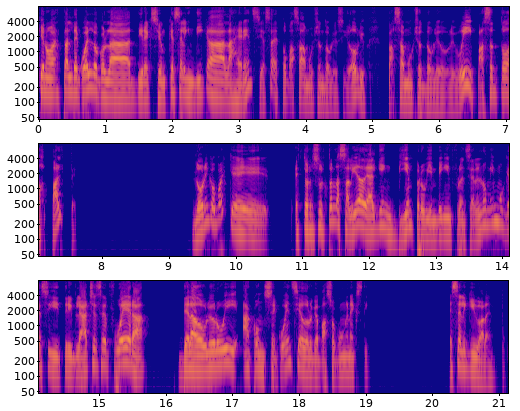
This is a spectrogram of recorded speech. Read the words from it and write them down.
que no va a estar de acuerdo con la dirección que se le indica a la gerencia. O sea, esto pasaba mucho en WCW, pasa mucho en WWE, pasa en todas partes. Lo único pues que esto resultó en la salida de alguien bien, pero bien, bien influencial. Es lo mismo que si Triple H se fuera de la WWE a consecuencia de lo que pasó con NXT. Es el equivalente.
